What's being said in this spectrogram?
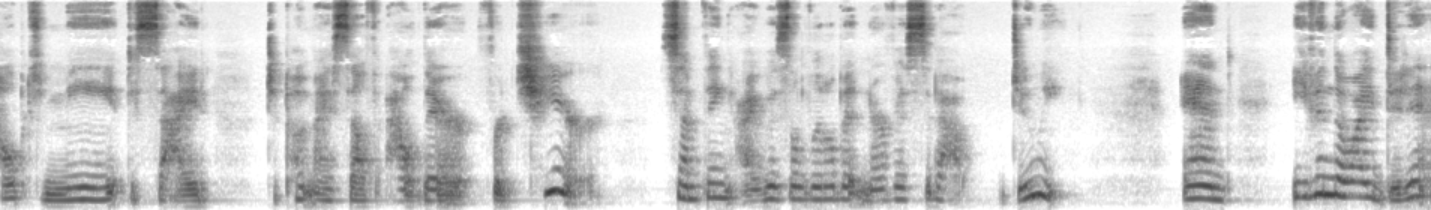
helped me decide to put myself out there for cheer, something I was a little bit nervous about doing. And even though I didn't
